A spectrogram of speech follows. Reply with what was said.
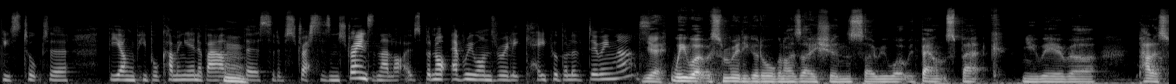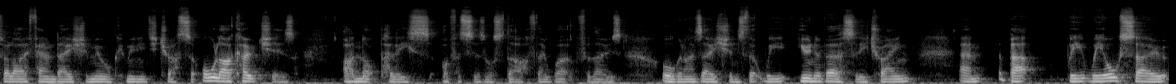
to talk to the young people coming in about Hmm. the sort of stresses and strains in their lives but not everyone's really capable of doing that Yeah, we work with some really good organisations. So we work with Bounce Back, New Era, Palace for Life Foundation, Mill Community Trust. So all our coaches are not police officers or staff. They work for those organisations that we universally train. Um, but we we also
